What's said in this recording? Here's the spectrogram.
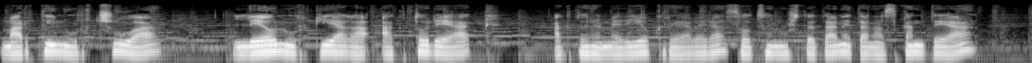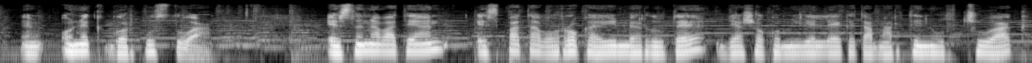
Martin Urtsua, Leon Urkiaga aktoreak, aktore mediokrea bera, zotzen ustetan eta nazkantea, honek gorpuztua. Ezena batean, ezpata borroka egin behar dute, jasoko Miguelek eta Martin Urtsuak,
